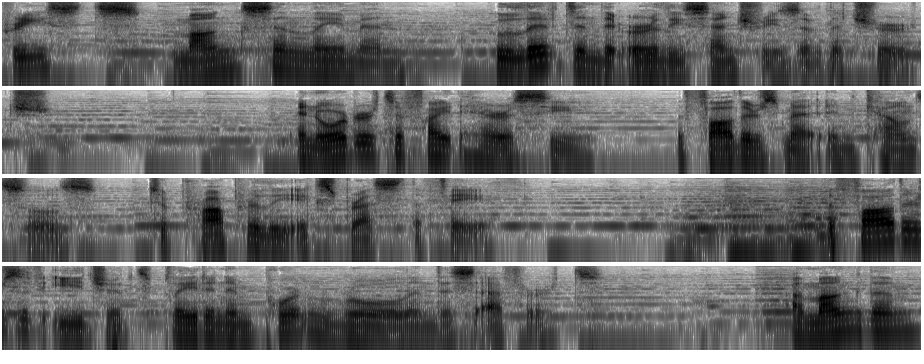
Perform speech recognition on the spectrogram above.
priests, monks, and laymen who lived in the early centuries of the Church. In order to fight heresy, the Fathers met in councils to properly express the faith. The Fathers of Egypt played an important role in this effort. Among them,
